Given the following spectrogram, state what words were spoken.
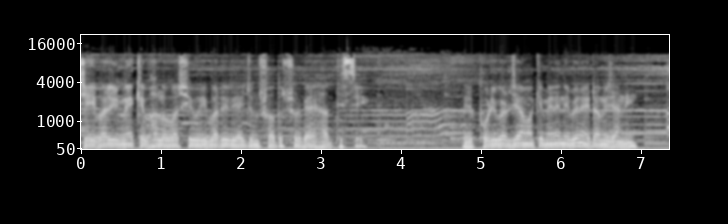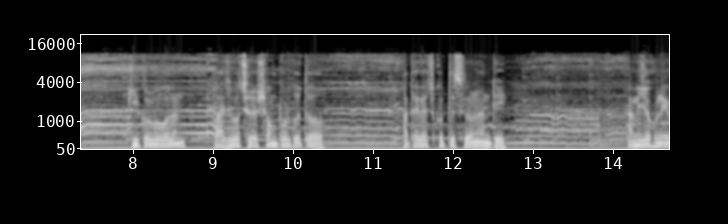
যেই বাড়ির মেয়েকে ভালোবাসি ওই বাড়ির একজন সদস্যর গায়ে হাত দিচ্ছি। এর পরিবার যে আমাকে মেনে নেবে না এটা আমি জানি। কি করব বলেন? পাঁচ বছরের সম্পর্ক তো মাথা কাজ করতেছিল না আন্টি। আমি যখন এই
